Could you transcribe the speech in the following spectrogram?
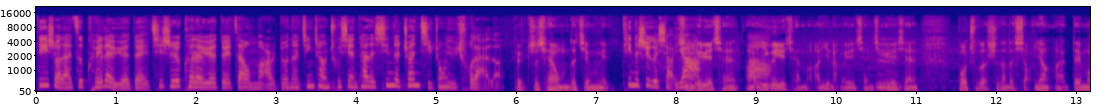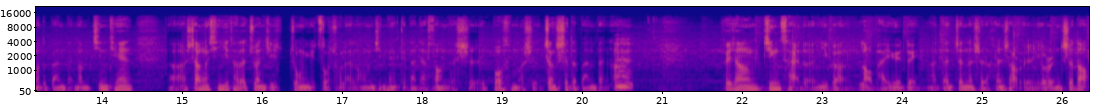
第一首来自傀儡乐队。其实傀儡乐队在我们耳朵呢经常出现，他的新的专辑终于出来了。对，之前我们在节目里听的是个小样，几个月前啊，啊一个月前吧，啊，一两个月前，几个月前播出的是他的小样啊 demo 的版本。那么今天，呃，上个星期他的专辑终于做出来了，我们今天给大家放的是播送的是正式的版本啊。嗯非常精彩的一个老牌乐队啊，但真的是很少人有人知道。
